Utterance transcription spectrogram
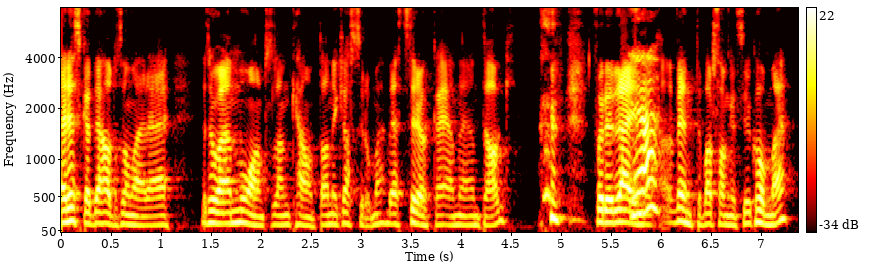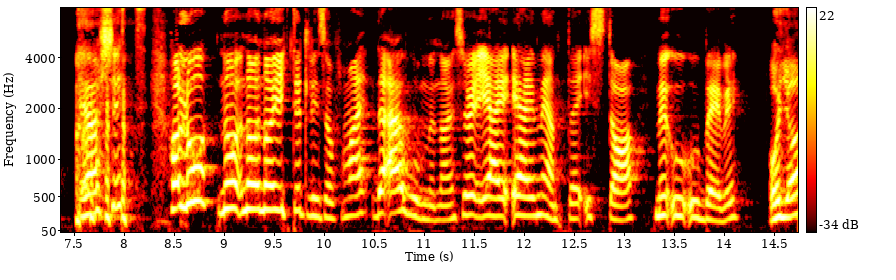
Der husker at jeg hadde sånn der, jeg tror det var en månedslang countdown i klasserommet. Ved Jeg strøka igjen en dag for å regne, Ja. vente på at sangen skulle komme. Ja, shit. Hallo! Nå, nå, nå gikk det et lys opp for meg. Det er Womanizer jeg, jeg mente i stad med OO Baby. Å ja!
